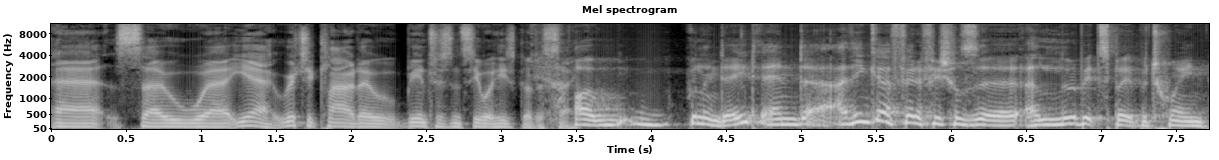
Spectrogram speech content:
Uh, so uh, yeah, Richard will be interesting to see what he's got to say. Oh, will indeed, and uh, I think Fed officials are a little bit split between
